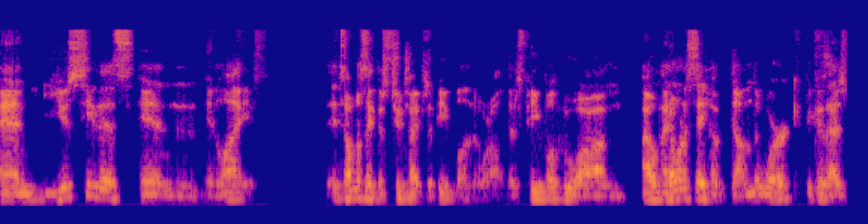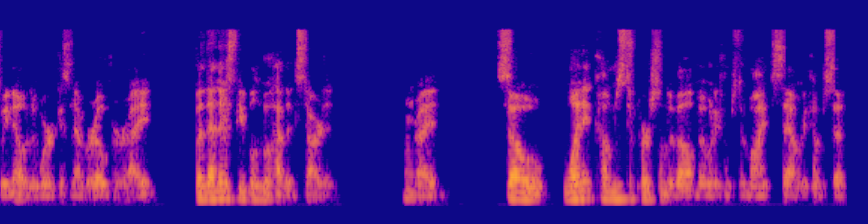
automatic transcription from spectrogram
And you see this in in life. It's almost like there's two types of people in the world. There's people who um I, I don't want to say have done the work because as we know the work is never over, right? But then there's people who haven't started, hmm. right? So when it comes to personal development, when it comes to mindset, when it comes to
